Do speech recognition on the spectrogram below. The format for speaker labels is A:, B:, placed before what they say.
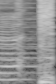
A: the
